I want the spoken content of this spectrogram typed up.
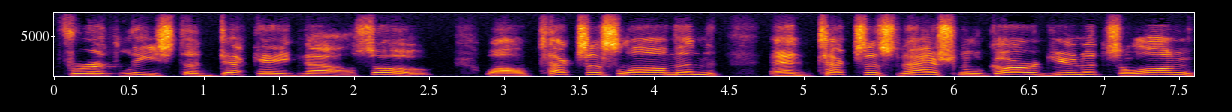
for at least a decade now. So, while Texas lawmen and Texas National Guard units, along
